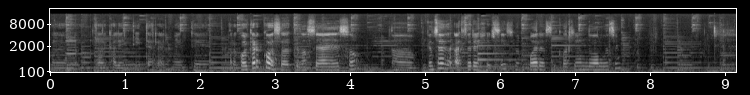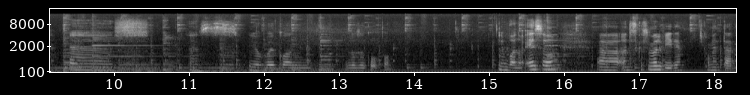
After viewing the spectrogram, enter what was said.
para estar calentita realmente, para cualquier cosa que no sea eso, uh, que no sea hacer ejercicio afuera, así corriendo o algo así, yo voy con los ocupo. Bueno, eso, ah, antes que se me olvide, comentar.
